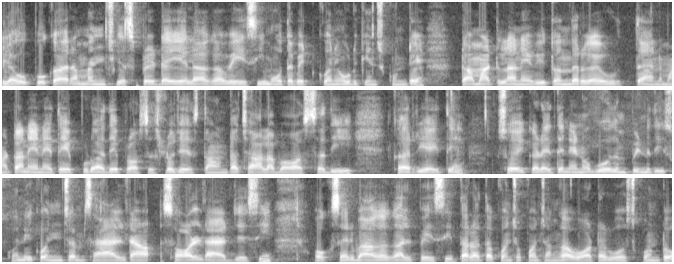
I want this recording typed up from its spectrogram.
ఇలా ఉప్పు కారం మంచిగా స్ప్రెడ్ అయ్యేలాగా వేసి మూత పెట్టుకొని ఉడికించుకుంటే టమాటాలు అనేవి తొందరగా ఉడుతాయి అనమాట నేనైతే ఎప్పుడు అదే ప్రాసెస్లో చేస్తూ ఉంటా. చాలా బాగా వస్తుంది కర్రీ అయితే. సో ఇక్కడైతే నేను గోధుమ పిండి తీసుకొని కొంచెం సాల్ట్ సాల్ట్ యాడ్ చేసి ఒకసారి బాగా కలిపేసి తర్వాత కొంచెం కొంచెంగా వాటర్ పోసుకుంటూ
